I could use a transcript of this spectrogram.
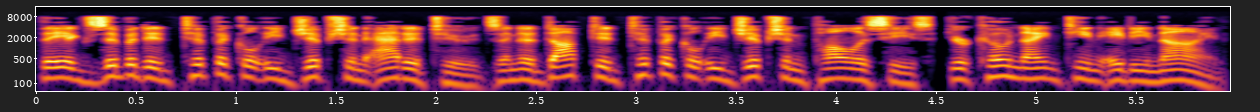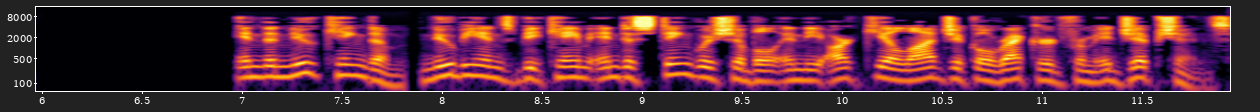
they exhibited typical Egyptian attitudes and adopted typical Egyptian policies. Yurco 1989. In the New Kingdom, Nubians became indistinguishable in the archaeological record from Egyptians.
